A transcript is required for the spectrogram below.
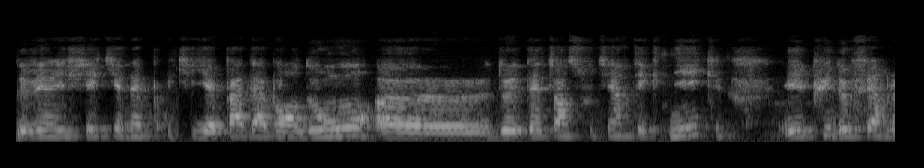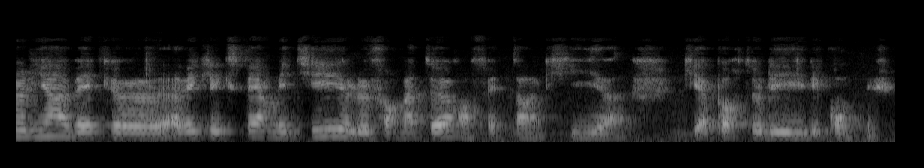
de vérifier qu'il n'y ait, pas d'abandon, euh, d'être un soutien technique, et puis de faire le lien avec euh, l'expert métier, le formateur en fait, hein, qui apporte les contenus.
